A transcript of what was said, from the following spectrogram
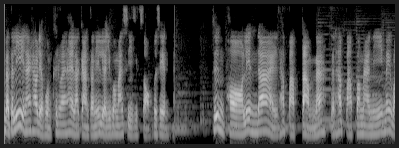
แบตเตอรี่นะครับ เดี๋ยวผมขึ้นไว้ให้แล้วกัน ตอนนี้เหลืออยู่ประมาณ 42%ซึ่งพอเล่นได้ถ้าปรับต่ำนะ แต่ถ้าปรับประมาณนี้ไม่ไหว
